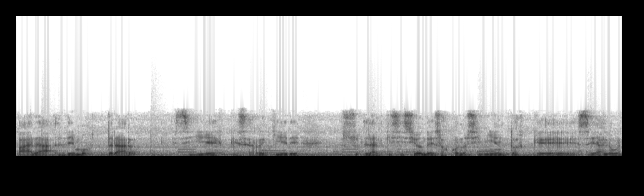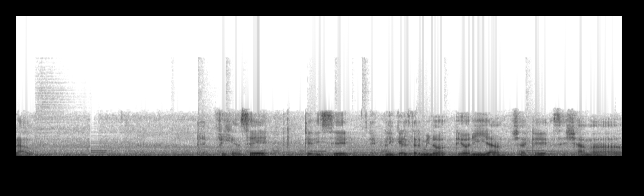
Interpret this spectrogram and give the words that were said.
para demostrar, si es que se requiere, la adquisición de esos conocimientos que se ha logrado. Fíjense que dice, explica el término teoría, ya que se llama,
